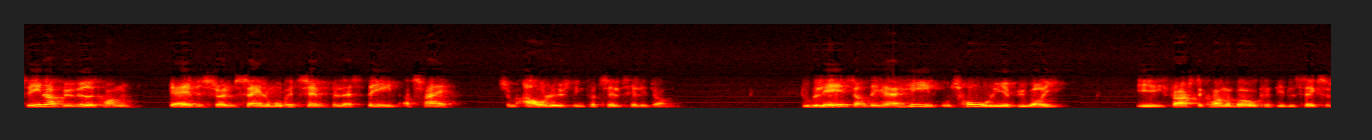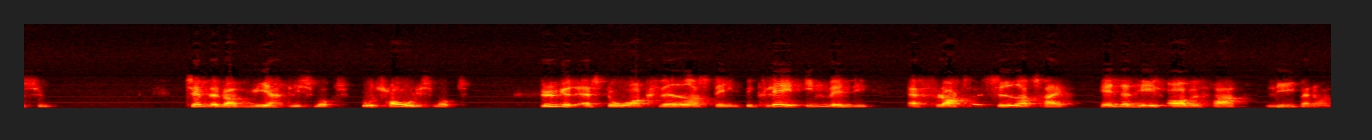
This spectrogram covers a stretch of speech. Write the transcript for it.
Senere byggede kong Davids søn Salomo et tempel af sten og træ som afløsning for telthelligdommen. Du kan læse om det her helt utrolige byggeri i 1. kongebog, kapitel 6 og 7. Templet var virkelig smukt, utrolig smukt. Bygget af store kvadersten, beklædt indvendigt af flot cedertræ, hentet helt oppe fra Libanon.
